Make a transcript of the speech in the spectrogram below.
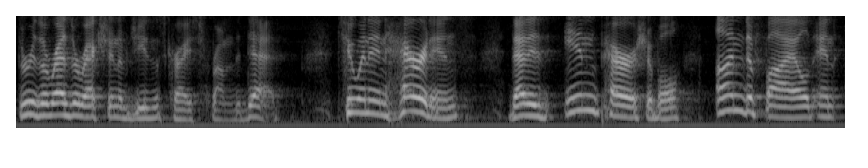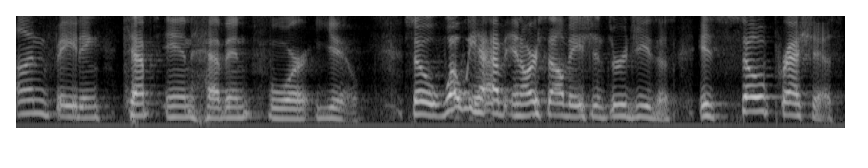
through the resurrection of Jesus Christ from the dead, to an inheritance that is imperishable undefiled and unfading, kept in heaven for you. So, what we have in our salvation through Jesus is so precious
